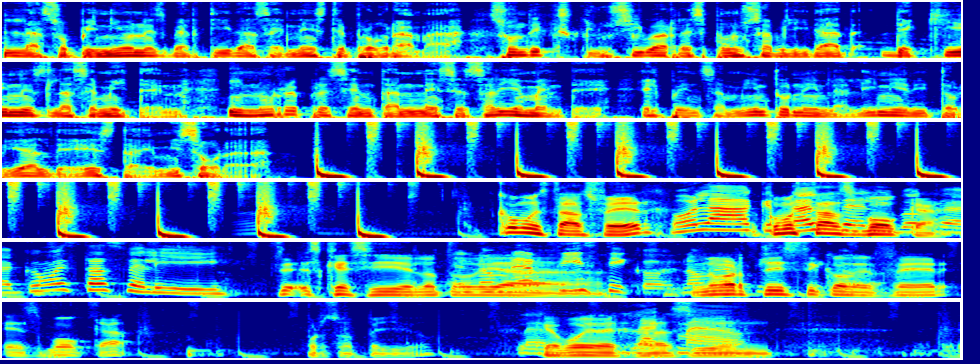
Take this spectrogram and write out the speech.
Las opiniones vertidas en este programa son de exclusiva responsabilidad de quienes las emiten y no representan necesariamente el pensamiento ni la línea editorial de esta emisora. ¿Cómo estás, Fer? Hola, ¿qué ¿Cómo tal, estás, Feli Boca? ¿Cómo estás, Feli? Es que sí, el otro El día. nombre artístico, el El nombre artístico, artístico. de Fer es Boca, por su apellido. Claro, Que voy a dejar así en.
